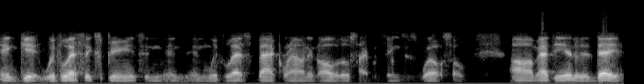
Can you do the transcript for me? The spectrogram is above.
and get with less experience and, and, and with less background and all of those type of things as well. So um, at the end of the day,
